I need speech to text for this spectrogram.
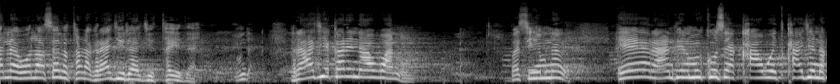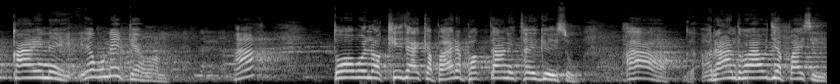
એટલે ઓલા છે ને થોડાક રાજી રાજી થઈ જાય. રાજી કરીને આવવાનું. પછી એમને, એ રાંધીને મૂક્યું છે, ખાવું હોય તો ખાજે ને કાંઈ નહીં. એવું નહીં કહેવાનું. હા? તો ઓલો ખીજાય કે ભારે ભક્તાણી થઈ ગઈ છું. હા રાંધવા આવજે પાછી.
